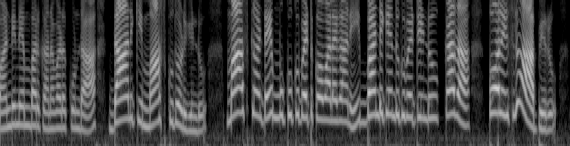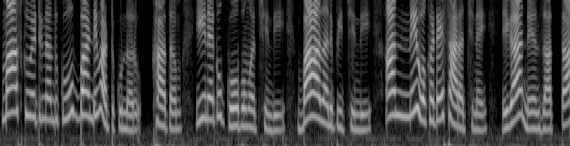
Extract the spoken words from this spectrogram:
బండి నెంబర్ కనబడకుండా దానికి మాస్క్ తొడిగిండు. మాస్క్ అంటే ముక్కుకు పెట్టుకోవాలి గాని బండికి ఎందుకు పెట్టిండు? కదా పోలీసులు ఆపిర్రు. మాస్క్ పెట్టినందుకు బండి పట్టుకున్నారు. ఖాతం ఈయనకు కోపం వచ్చింది బాధ అనిపించింది. అన్నీ ఒకటేసారి వచ్చినాయి ఇక నేను జత్తా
